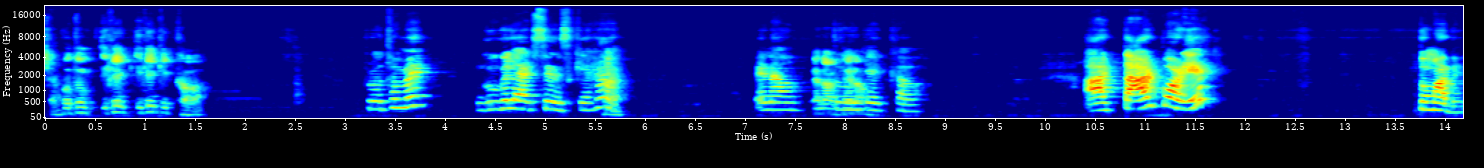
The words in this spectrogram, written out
প্রথম একে একে কেক খাওয়া? প্রথমে গুগল অ্যাডসেন্স কে হ্যাঁ? হ্যাঁ। এ নাও তুমি কেক খাও। আর তারপরে তোমাদের।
